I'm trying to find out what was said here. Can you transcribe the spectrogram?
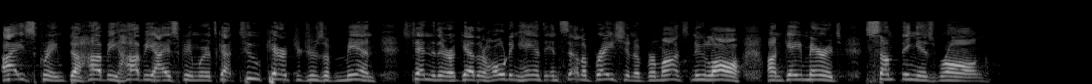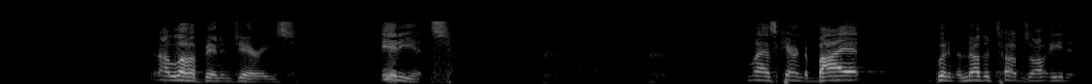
ice cream to Hubby Hubby ice cream where it's got two caricatures of men standing there together holding hands in celebration of Vermont's new law on gay marriage. Something is wrong. And I love Ben and Jerry's. Idiots. I'm going to ask Karen to buy it, put it in another tub so I'll eat it.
